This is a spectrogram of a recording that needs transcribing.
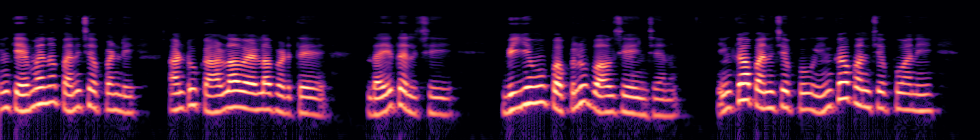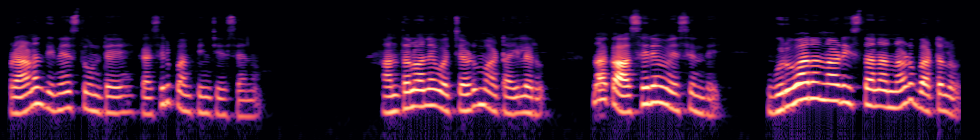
ఇంకేమైనా పని చెప్పండి అంటూ కాళ్ళ వేళ్ళ పడితే దయ తలిచి బియ్యము పప్పులు బాగు చేయించాను. ఇంకా పని చెప్పు ఇంకా పని చెప్పు అని ప్రాణం తినేస్తూ ఉంటే కసిరి పంపించేశాను. అంతలోనే వచ్చాడు మా టైలరు. నాకు ఆశ్చర్యం వేసింది. గురువారం నాడు ఇస్తానన్నాడు బట్టలు.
